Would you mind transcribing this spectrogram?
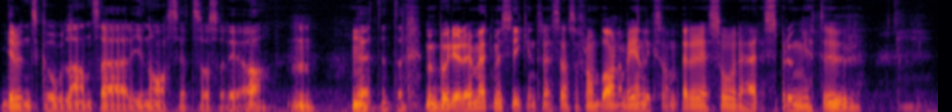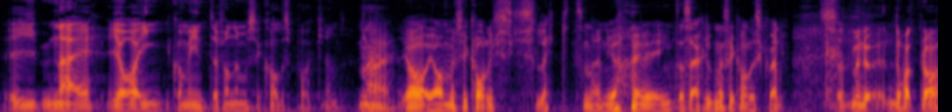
grundskolan, så här, gymnasiet så, så det, ja Mm. Jag Mm. vet inte men började det med ett musikintresse, alltså från barnaben liksom? Är det så det här är sprunget ur? Nej, jag in, kommer inte från en musikalisk bakgrund Nej. Jag, jag har musikalisk släkt men jag är inte särskilt musikalisk själv. så Men du, du, har ett bra,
